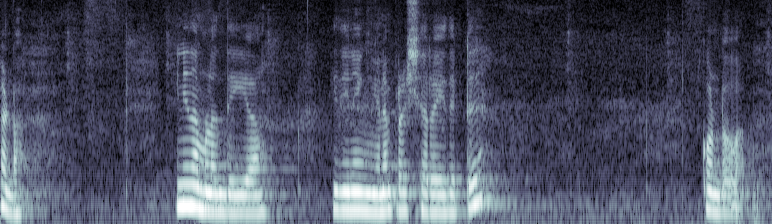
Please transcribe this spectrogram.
കണ്ടോ? ഇനി നമ്മൾ എന്ത് ചെയ്യുക? ഇതിനെങ്ങനെ പ്രഷർ ചെയ്തിട്ട് കൊണ്ടുപോവാം.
